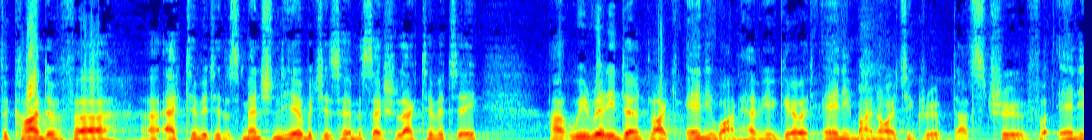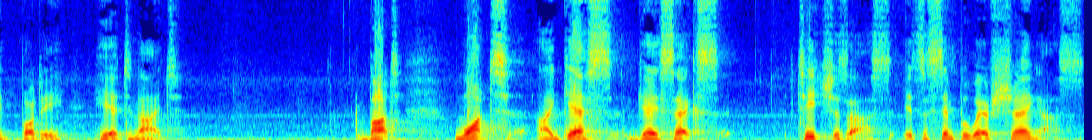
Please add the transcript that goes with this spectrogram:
the kind of uh, uh, activity that's mentioned here, which is homosexual activity, uh, we really don't like anyone having a go at any minority group. That's true for anybody here tonight. But what I guess gay sex teaches us, it's a simple way of showing us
